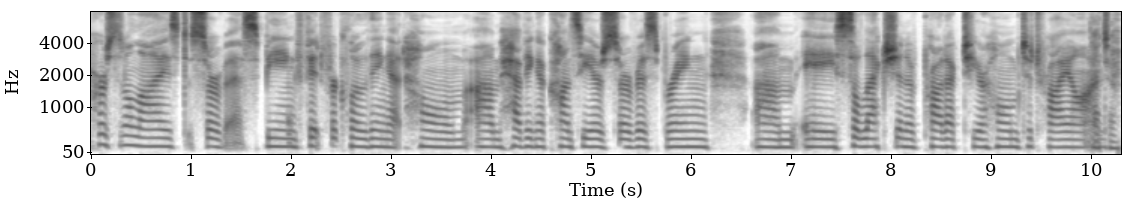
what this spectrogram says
personalized service, being fit for clothing at home, um, having a concierge service bring um, a selection of product to your home to try on. Gotcha.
